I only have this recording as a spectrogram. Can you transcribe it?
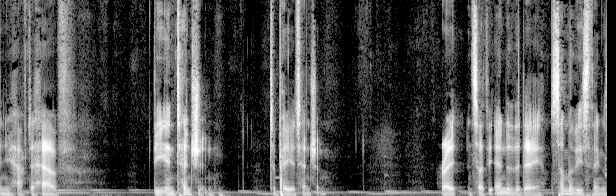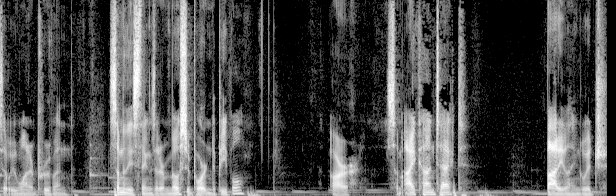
And you have to have the intention to pay attention. Right? And so at the end of the day, some of these things that we want to improve on, some of these things that are most important to people are some eye contact, body language,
